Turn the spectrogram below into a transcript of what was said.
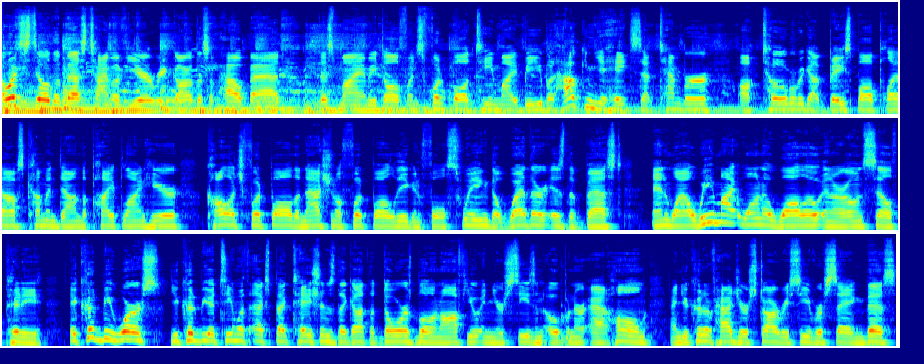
Now, it's still the best time of year, regardless of how bad this Miami Dolphins football team might be. But how can you hate September, October? We got baseball playoffs coming down the pipeline here, college football, the National Football League in full swing. The weather is the best. And while we might want to wallow in our own self pity, it could be worse. You could be a team with expectations that got the doors blown off you in your season opener at home, and you could have had your star receiver saying this.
